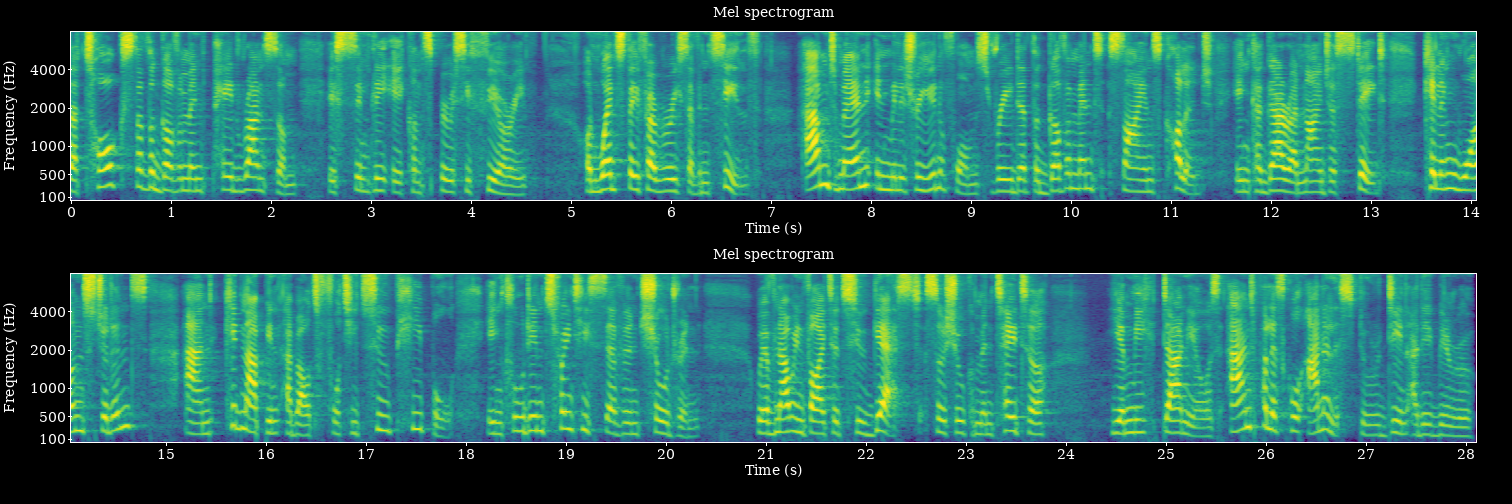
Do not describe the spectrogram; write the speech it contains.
that talks that the government paid ransom is simply a conspiracy theory. On Wednesday, February 17th, armed men in military uniforms raided the Government Science College in Kagara, Niger State, killing one student and kidnapping about 42 people, including 27 children. We have now invited two guests, social commentator Yemi Daniels and political analyst Durudin Adegbenro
